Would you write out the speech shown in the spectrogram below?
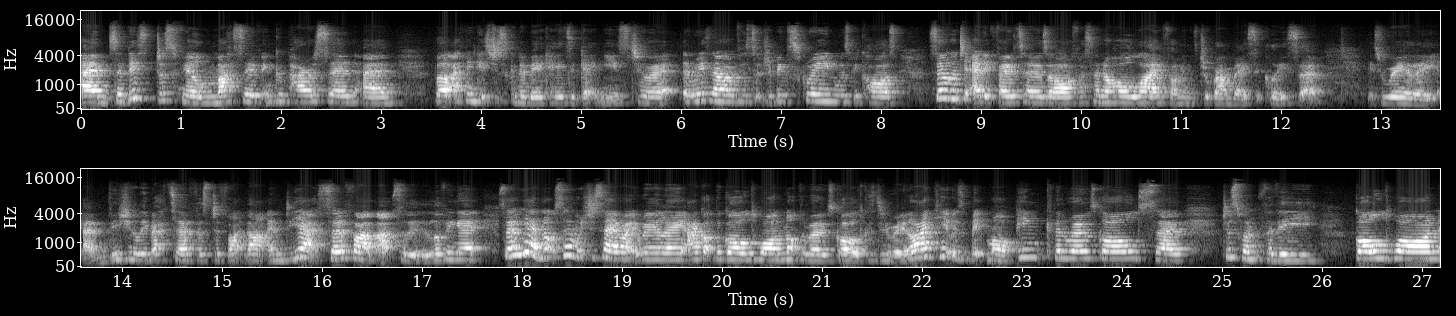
Um, so this does feel massive in comparison. Um, but I think it's just going to be a case of getting used to it. The reason I went for such a big screen was because so good to edit photos off. I spend a whole life on Instagram basically, so it's really um, visually better for stuff like that. And yeah, so far I'm absolutely loving it. So yeah, not so much to say about it really. I got the gold one, not the rose gold, because I didn't really like it. It was a bit more pink than rose gold. So just went for the gold one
